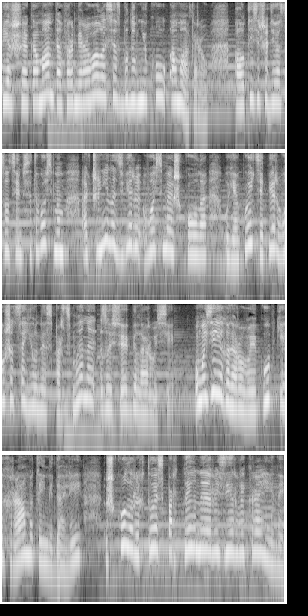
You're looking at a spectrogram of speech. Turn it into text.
Першая каманда фарміравалася з будаўнікоў аматараў, а ў 1978 адчыніла дзверы восьмая школа, у якой цяпер вучацца юныя спартсмены з усёй Беларусі. У музеі ганаровыя кубкі, граматы і медалі. Школа рыхтуе спартыўныя рэзервы краіны,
